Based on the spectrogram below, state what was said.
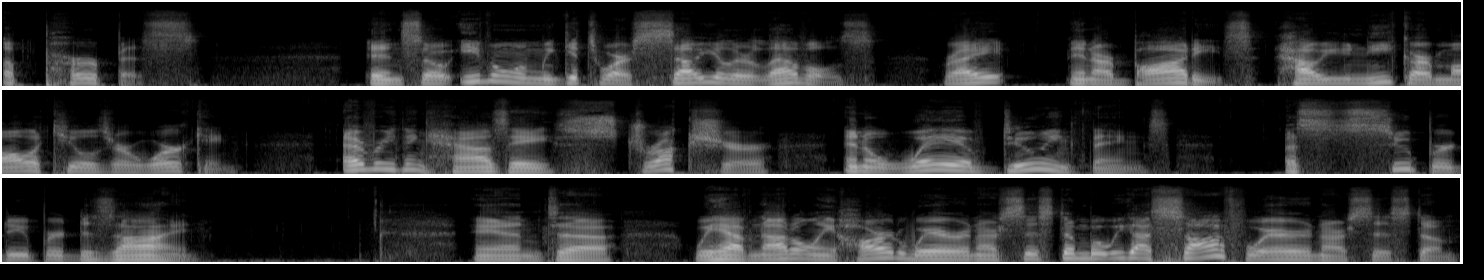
a purpose. And so even when we get to our cellular levels, right, in our bodies, how unique our molecules are working, everything has a structure and a way of doing things, a super duper design. And uh, we have not only hardware in our system, but we got software in our system,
